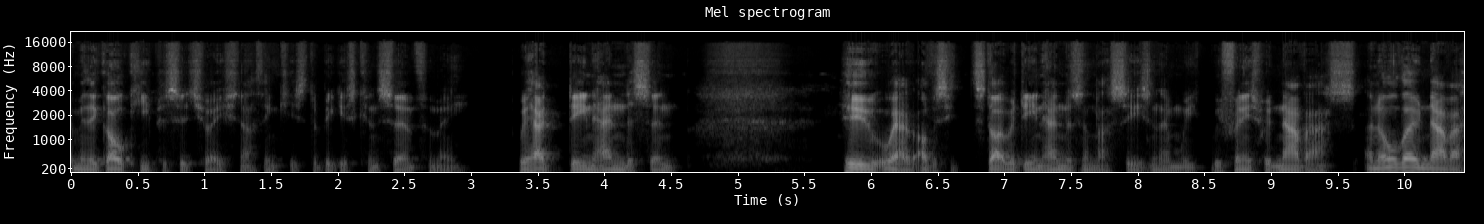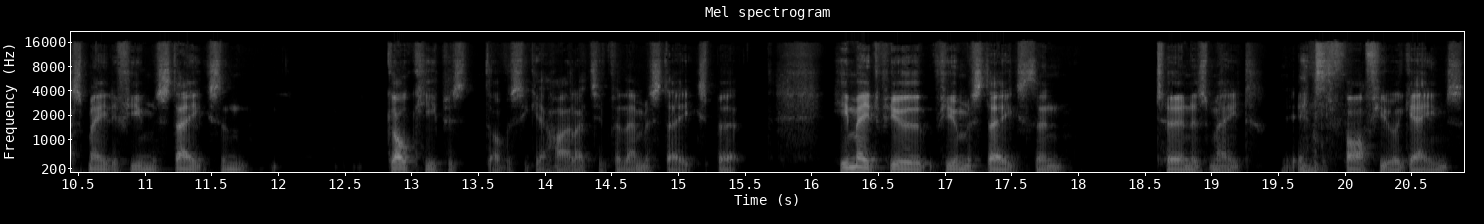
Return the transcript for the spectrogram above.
mean, the goalkeeper situation, I think, is the biggest concern for me. We had Dean Henderson, who, well, obviously started with Dean Henderson last season, and we we finished with Navas. And although Navas made a few mistakes, and goalkeepers obviously get highlighted for their mistakes, but he made fewer fewer mistakes than Turner's made in far fewer games.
